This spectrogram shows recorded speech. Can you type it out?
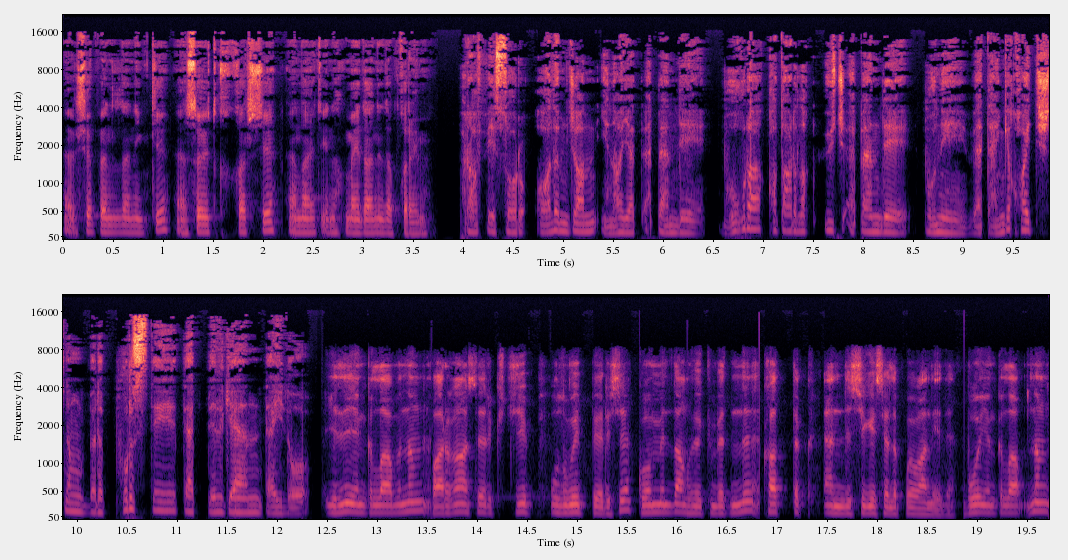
e, o'sha panlarniki e, sovetga qarshi e, nayt aniq maydoni deb qarayman. Professor olimjon inoyat apandi. бұғыра қатарлық 3 әпәнде бұны vətənə қайтышының бір пұрысты deyə bilgən deydi. Milli inqilabının барған sər kiçib ұлғып беріші Gomindan hökumətini qattiq әндішіге selib қойған еді. Bu inqilabның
